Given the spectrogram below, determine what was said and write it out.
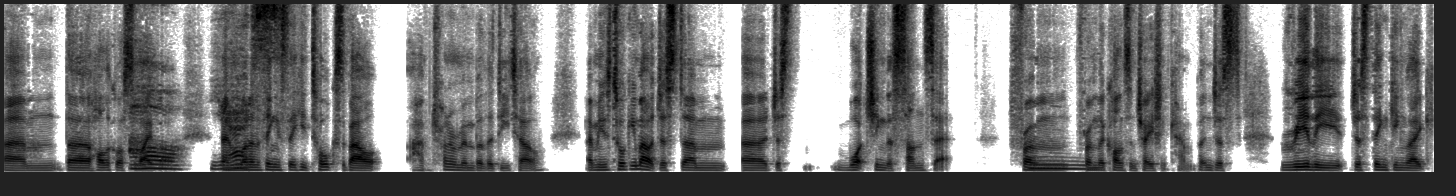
um, the Holocaust survivor, oh, yes. and one of the things that he talks about, I'm trying to remember the detail. I mean, he's talking about just um, uh, just watching the sunset from mm. from the concentration camp, and just really just thinking like,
